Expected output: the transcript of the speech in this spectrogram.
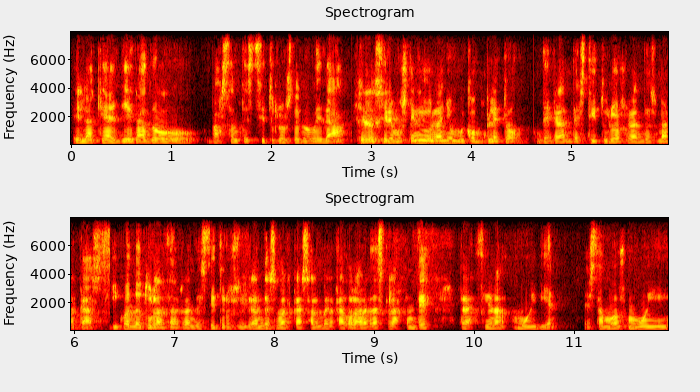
en la que han llegado bastantes títulos de novedad. Quiero decir, hemos tenido un año muy completo de grandes títulos, grandes marcas, y cuando tú lanzas grandes títulos y grandes marcas al mercado, la verdad es que la gente reacciona muy bien. Estamos muy,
